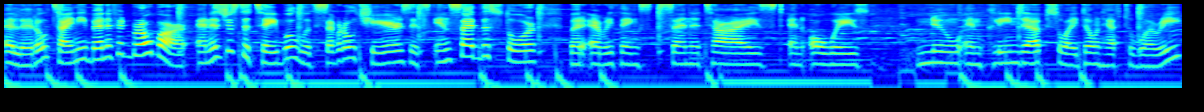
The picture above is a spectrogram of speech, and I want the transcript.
a little tiny benefit brow bar and it's just a table with several chairs. It's inside the store, but everything's sanitized and always new and cleaned up so I don't have to worry.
